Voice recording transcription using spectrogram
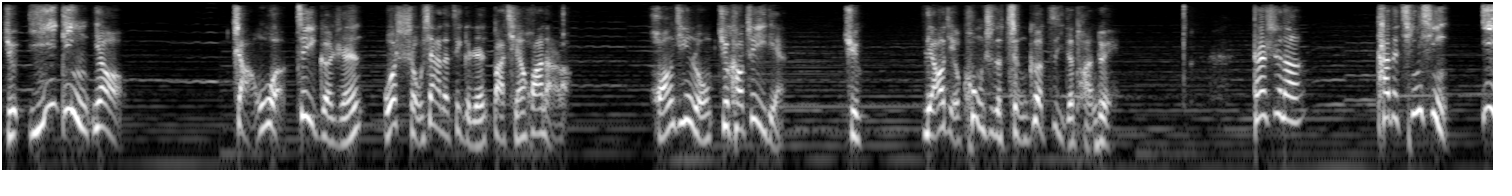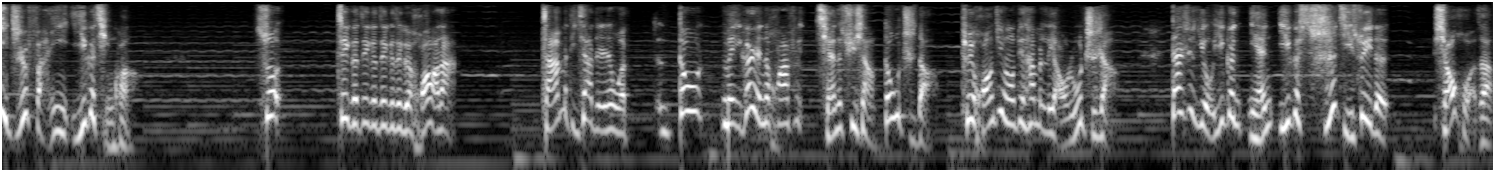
就一定要掌握这个人，我手下的这个人把钱花哪了。黄金荣就靠这一点，去了解控制的整个自己的团队。但是呢，他的亲信一直反映一个情况，说这个这个这个这个黄老大，咱们底下的人我都每个人的花费钱的去向都知道，所以黄金荣对他们了如指掌。但是有一个年一个十几岁的小伙子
